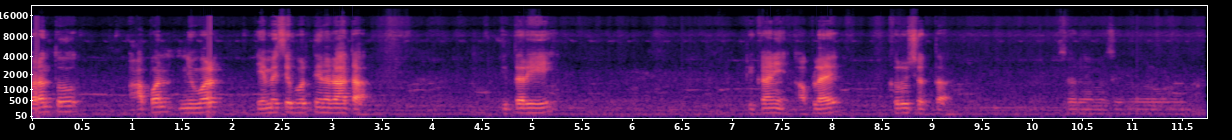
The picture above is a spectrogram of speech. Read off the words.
परंतु आपण निव्वळ एम एस एफवरती न राहता इतरही ठिकाणी अप्लाय करू शकता. सर एम एस एफ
